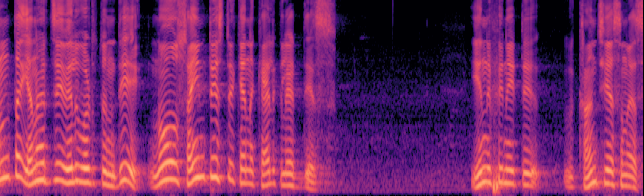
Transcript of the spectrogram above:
ఎంత ఎనర్జీ వెలువడుతుంది no scientist can calculate this. Infinite consciousness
